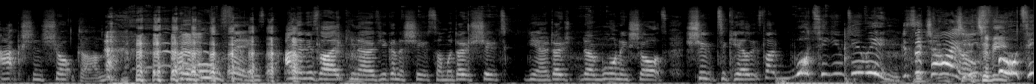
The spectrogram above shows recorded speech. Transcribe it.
action shotgun of all things. And then he's like you know if you're going to shoot someone don't shoot you know don't no warning shots shoot to kill. It's like what are you doing? It's a child. To be- 14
